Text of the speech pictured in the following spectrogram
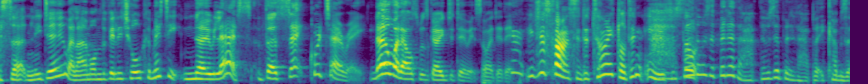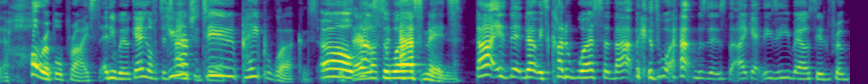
certainly do. And I'm on the village hall committee, no less. The secretary. No one else was going to do it, so I did it. You just fancied a title, didn't you? You ah, just Well, thought, there was a bit of that. There was a bit of that, but it comes at a horrible price. Anyway, we're going off to do you have to tangent here. do paperwork and stuff? Oh, that's the worst admin? bit. That is no, it's kind of worse than that because what happens is that I get these emails in from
